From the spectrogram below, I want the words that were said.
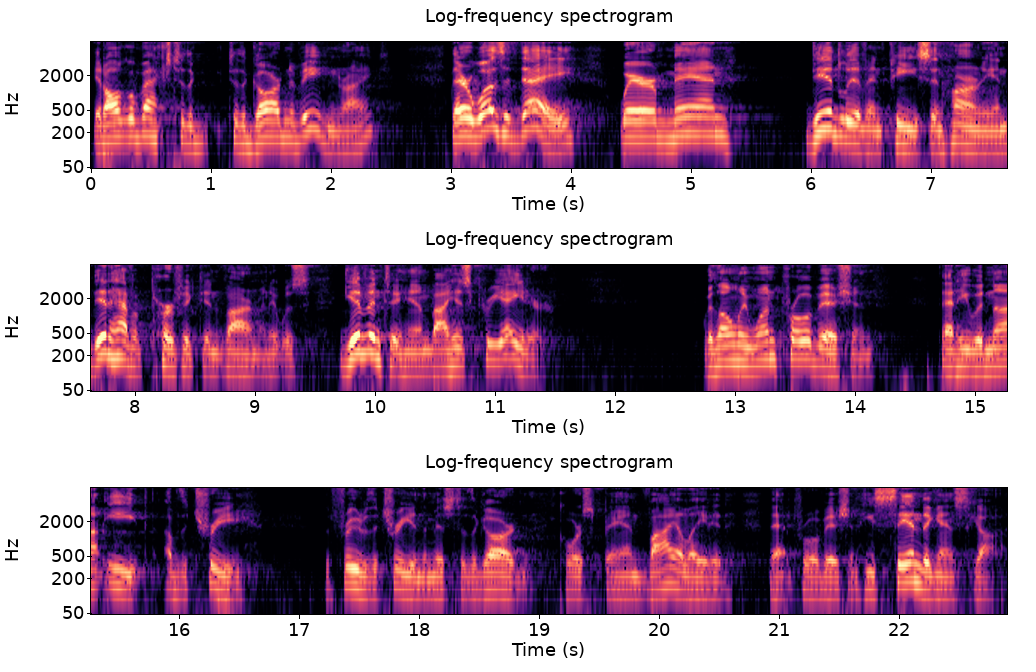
It all goes back to the, to the Garden of Eden, right? There was a day where man did live in peace and harmony and did have a perfect environment. It was given to him by his Creator with only one prohibition that he would not eat of the tree, the fruit of the tree in the midst of the garden. Of course, man violated that prohibition. He sinned against God.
